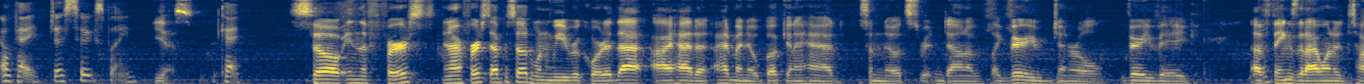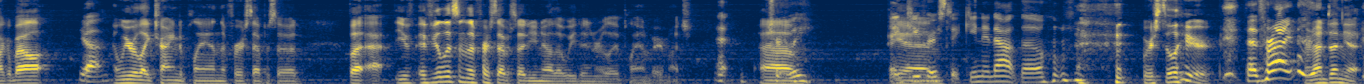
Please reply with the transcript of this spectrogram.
Okay, just to explain. Yes. Okay. So in the first in our first episode when we recorded that, I had a I had my notebook and I had some notes written down of like very general, very vague of things that I wanted to talk about. Yeah. And we were like trying to plan the first episode. But uh, if you listen to the first episode, you know that we didn't really plan very much. Uh, truly. Um, Thank you for sticking it out, though. we're still here. That's right. We're not done yet.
